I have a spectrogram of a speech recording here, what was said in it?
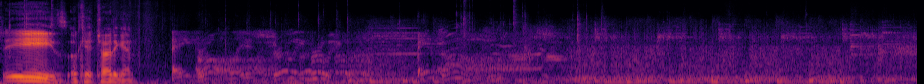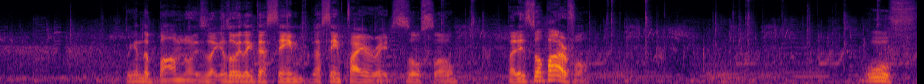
Jeez. Okay, try it again. Bringing the bomb noise. It's like it's always like that same that same fire rate. It's so slow. But it's still powerful. Oof.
